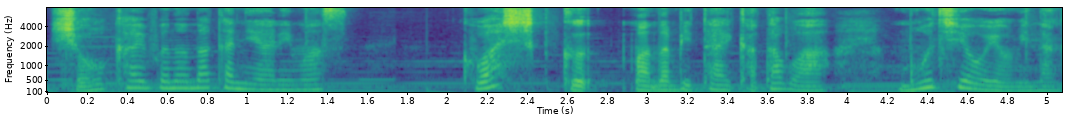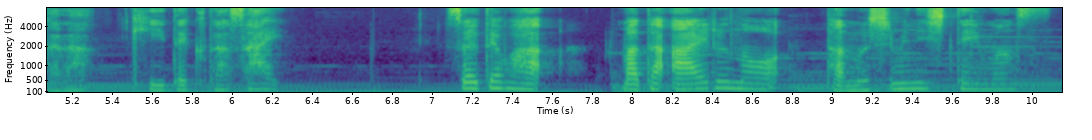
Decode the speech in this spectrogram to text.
紹介文の中にあります。詳しく学びたい方は文字を読みながら聞いてください。それではまた会えるのを楽しみにしています。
